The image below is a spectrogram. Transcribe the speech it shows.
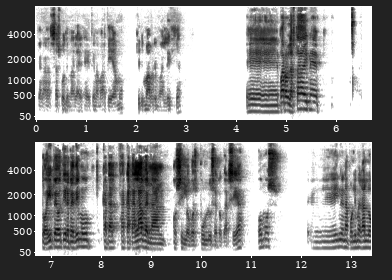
Για να σας πω την, αλέ- την αμαρτία μου και τη μαύρη μου αλήθεια. Ε, Παρ' όλα αυτά είναι. Το είπε ότι ρε παιδί μου κατα... θα καταλάβαινα αν ο σύλλογος πουλούσε τον Καρσία. Όμως ε, είναι ένα πολύ μεγάλο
